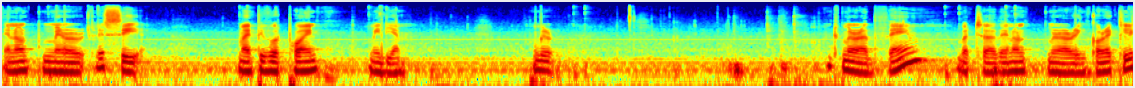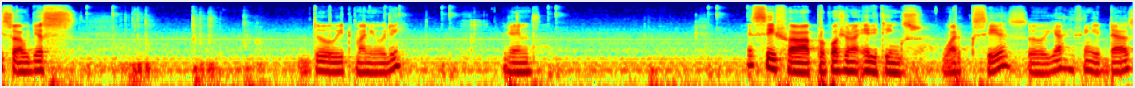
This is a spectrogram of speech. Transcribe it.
They're not mirror let's see. My pivot point median. Mirror mirror them but uh, they're not mirroring correctly so I'll just do it manually. Again let's see if our proportional editing works here. So yeah I think it does.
